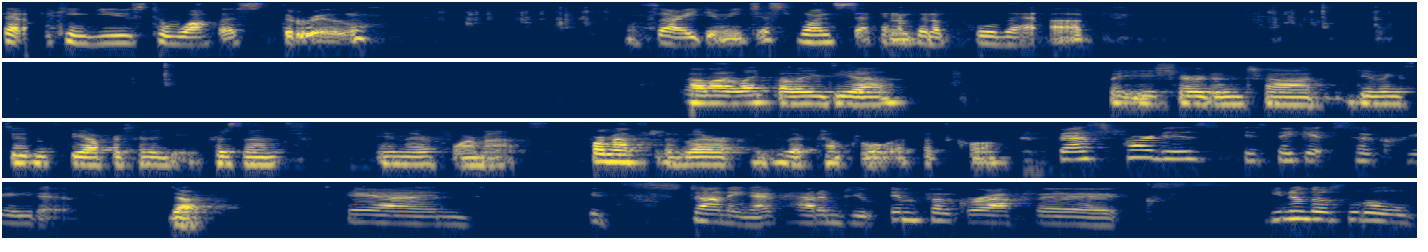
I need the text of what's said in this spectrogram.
that I can use to walk us through. Sorry, give me just one second. I'm gonna pull that up. And I like that idea that you shared in chat, giving students the opportunity to present in their formats, formats that they're, they're comfortable with. That's cool. The best part is, is they get so creative. Yeah. And it's stunning. I've had them do infographics, you know, those little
